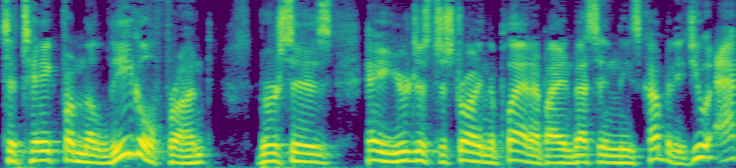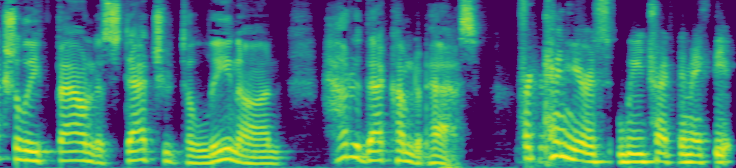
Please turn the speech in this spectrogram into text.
to take from the legal front versus, hey, you're just destroying the planet by investing in these companies. You actually found a statute to lean on. How did that come to pass? For 10 years, we tried to make the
